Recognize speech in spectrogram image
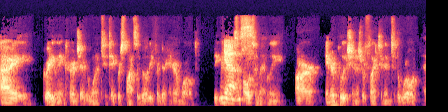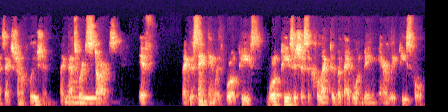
I greatly encourage everyone to take responsibility for their inner world because Yes. ultimately our inner pollution is reflected into the world as external pollution. Like that's where it Mhm. starts. If like the same thing with world peace. World peace is just a collective of everyone being innerly peaceful.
